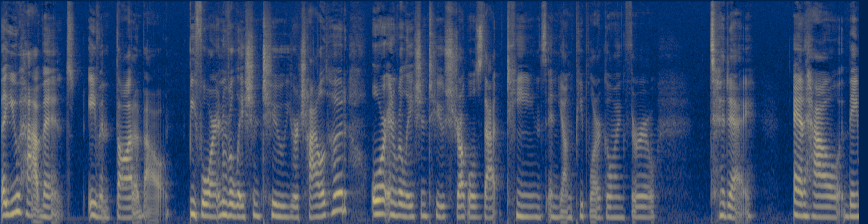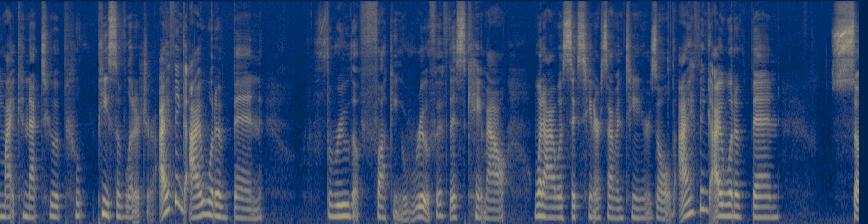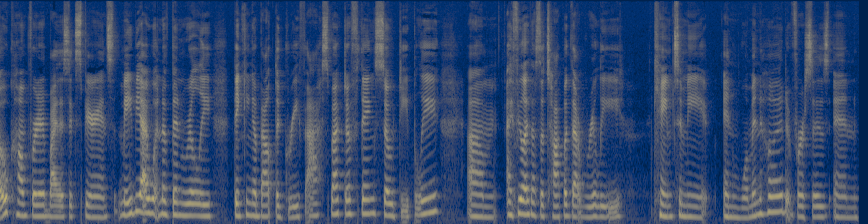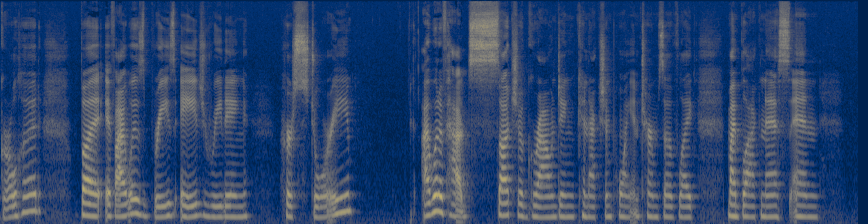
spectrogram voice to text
that you haven't even thought about before in relation to your childhood or in relation to struggles that teens and young people are going through today and how they might connect to a p- piece of literature. I think I would have been through the fucking roof if this came out when I was 16 or 17 years old. I think I would have been so comforted by this experience. Maybe I wouldn't have been really thinking about the grief aspect of things so deeply. Um, I feel like that's a topic that really came to me in womanhood versus in girlhood. But if I was Bree's age reading her story, I would have had such a grounding connection point in terms of like my blackness and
